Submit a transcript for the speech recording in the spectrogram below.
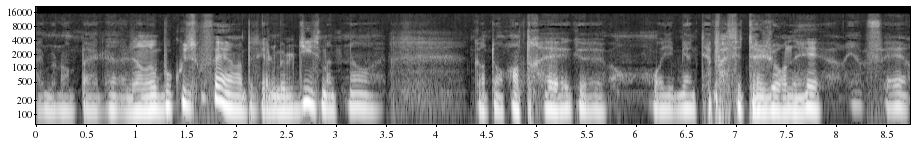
elles, me l'ont pas- elles- elles en ont beaucoup souffert hein, parce qu'elles me le disent maintenant. Quand on rentrait, que on voyait bien que tu as passé ta journée à rien faire.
